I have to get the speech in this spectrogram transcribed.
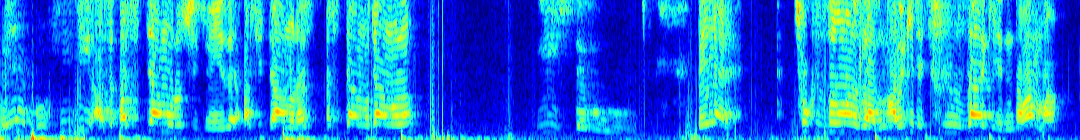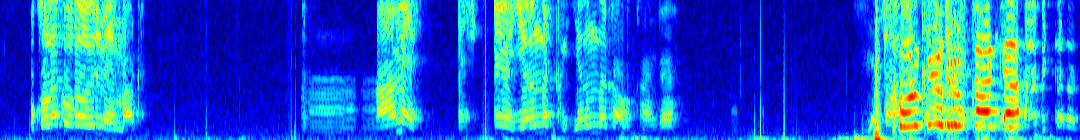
Beyler bu şey değil. As asit yağmuru seçin. Ya da asit yağmuru. Asit, asit yağmuru. yağmuru. İşte bu. Beyler çok hızlı olmanız lazım. Hareket et. Hızlı hareket edin tamam mı? O kolay kolay ölmeyin bak. Ahmet. Evet yanında yanında kal kanka. Sabit Korkuyorum kalın. kanka. Sabit kalın.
